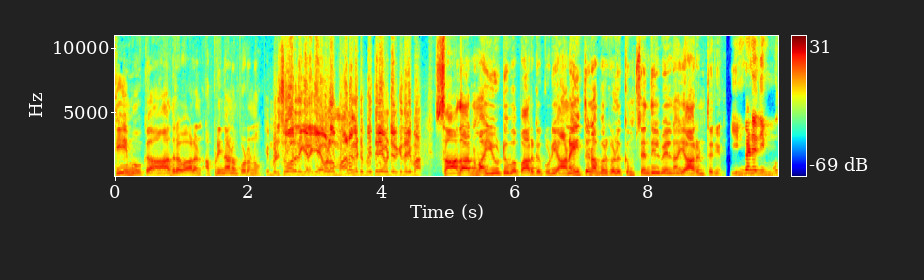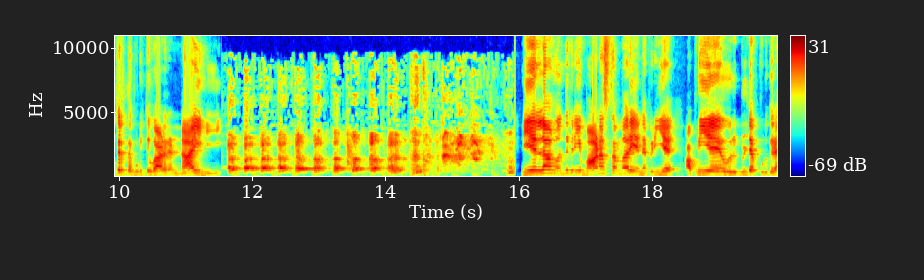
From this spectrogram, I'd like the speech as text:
திமுக ஆதரவாளன் அப்படின்னு தானே போடணும். இப்படி சோறு எவ்வளவு மானம் கட்டு போய் தெரிய வேண்டியிருக்கு தெரியுமா? சாதாரணமா யூடியூப்பை பார்க்கக்கூடிய அனைத்து நபர்களுக்கும் செந்தில்வேல்னா யாருன்னு தெரியும். இன்பநதி மூத்திரத்தை குடித்து வாடுற நாய் நீ நீ எல்லாம் வந்து பெரிய மானஸ்தம் மாதிரி என்ன பெரிய அப்படியே ஒரு பில்டப் கொடுக்குற?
